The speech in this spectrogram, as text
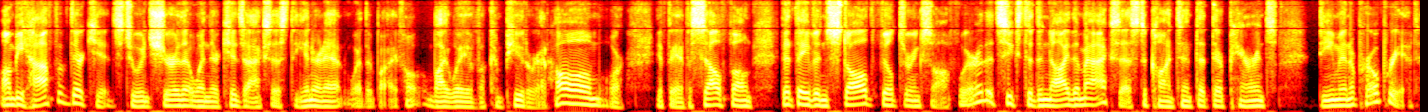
on behalf of their kids to ensure that when their kids access the internet, whether by by way of a computer at home or if they have a cell phone, that they've installed filtering software that seeks to deny them access to content that their parents deem inappropriate.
